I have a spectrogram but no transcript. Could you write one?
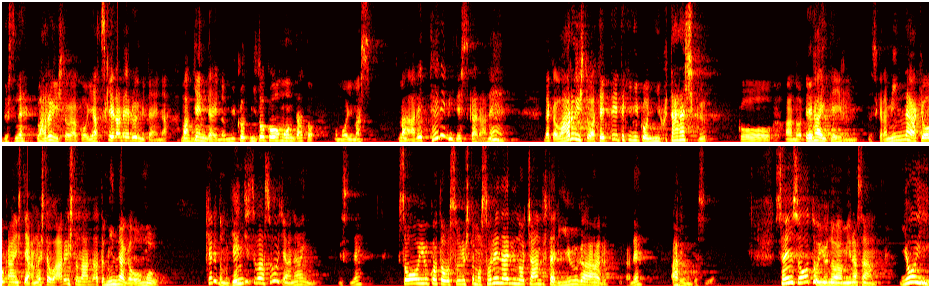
ですね。悪い人がこうやっつけられるみたいな、まあ現代の水戸黄門だと思います。まああれテレビですからね。なんか悪い人は徹底的にこう憎たらしく、こう、あの、描いているんですから、みんなが共感して、あの人は悪い人なんだとみんなが思う。けれども、現実はそうじゃないんですね。そういうことをする人もそれなりのちゃんとした理由があるっていうかね、あるんですよ。戦争というのは皆さん、良い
